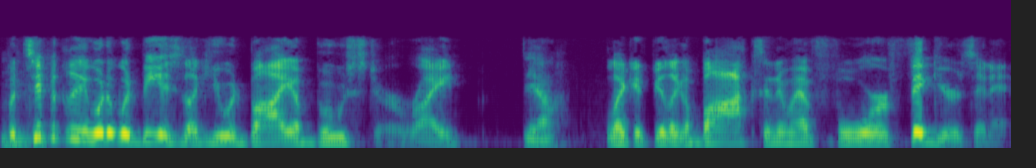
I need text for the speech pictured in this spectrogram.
But Mhm. typically, what it would be is like you would buy a booster, right? Yeah. Like it'd be like a box, and it would have four figures in it,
